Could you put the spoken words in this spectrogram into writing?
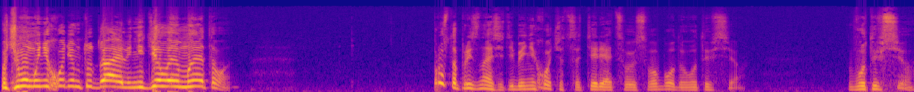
Почему мы не ходим туда или не делаем этого. Просто признайся, тебе не хочется терять свою свободу, вот и все. Вот и все.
